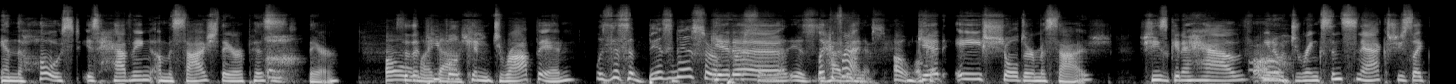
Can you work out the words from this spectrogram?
And the host is having a massage therapist there. Oh so that people gosh. can drop in, Was this a business or get a person a, that is like a friend, this? Oh, okay. get a shoulder massage. She's gonna have you know drinks and snacks. She's like,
